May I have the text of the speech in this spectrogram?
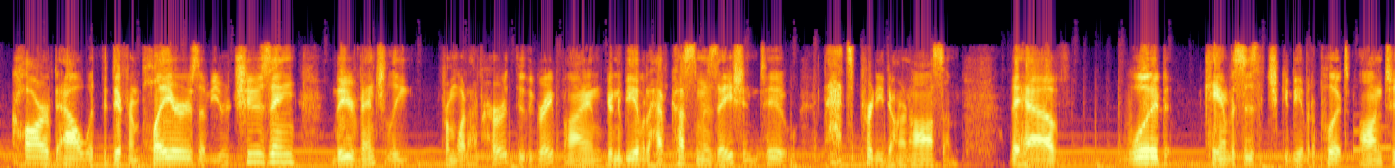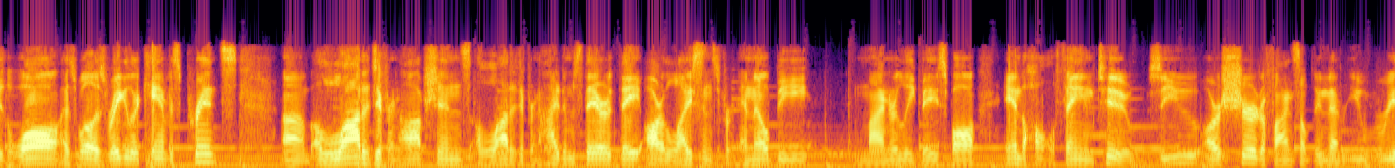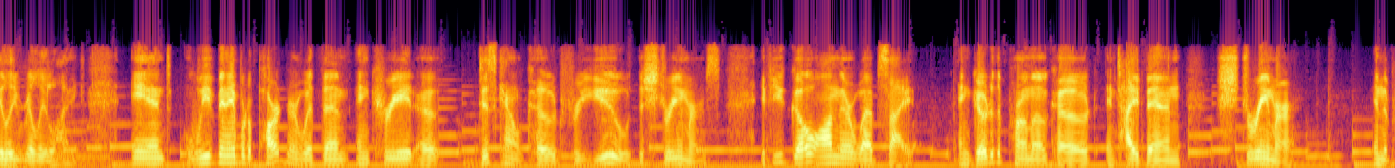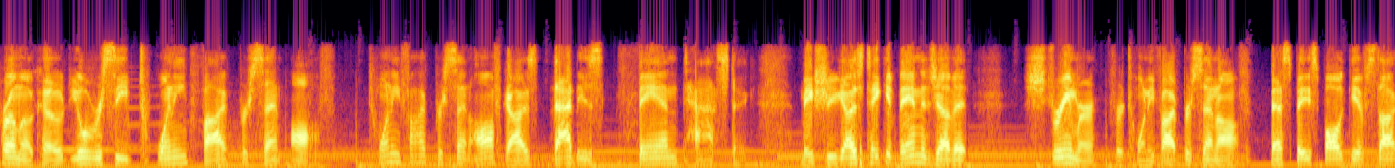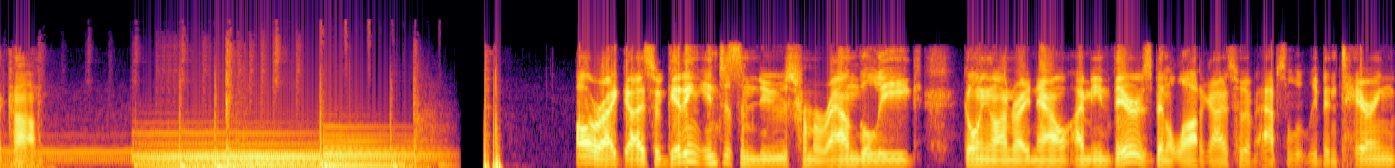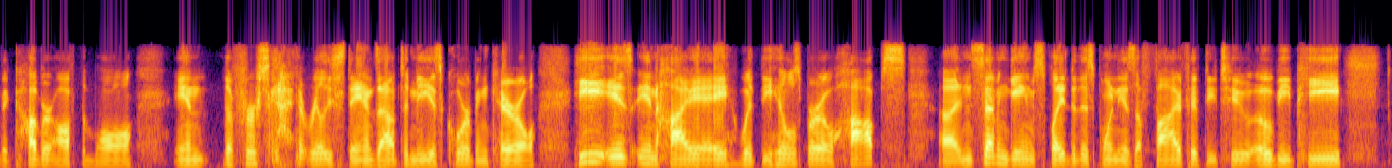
carved out with the different players of your choosing. They're eventually, from what I've heard through the grapevine, going to be able to have customization too. That's pretty darn awesome. They have wood canvases that you can be able to put onto the wall, as well as regular canvas prints. Um, a lot of different options, a lot of different items there. They are licensed for MLB, minor league baseball, and the Hall of Fame too. So you are sure to find something that you really, really like. And we've been able to partner with them and create a discount code for you, the streamers. If you go on their website and go to the promo code and type in streamer in the promo code, you'll receive 25% off. 25% off, guys. That is fantastic. Make sure you guys take advantage of it. Streamer for 25% off. BestBaseballGifts.com. All right, guys. So, getting into some news from around the league going on right now. I mean, there's been a lot of guys who have absolutely been tearing the cover off the ball. And the first guy that really stands out to me is Corbin Carroll. He is in high A with the Hillsboro Hops. Uh, in seven games played to this point, he has a 552 OBP,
